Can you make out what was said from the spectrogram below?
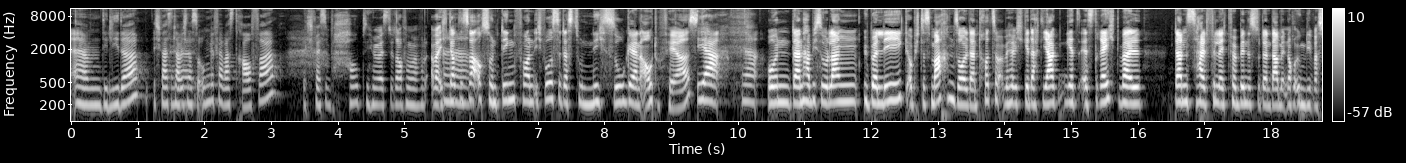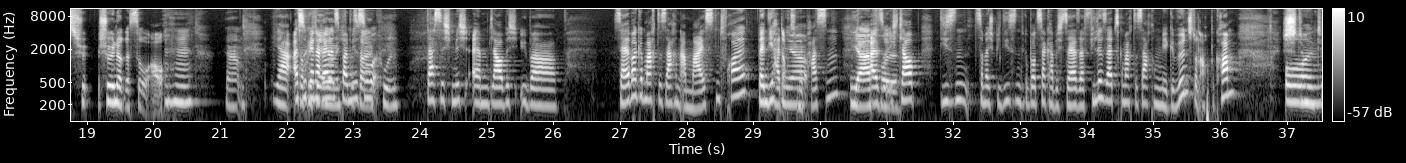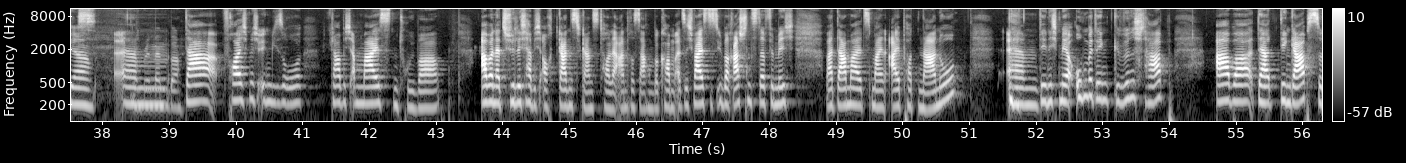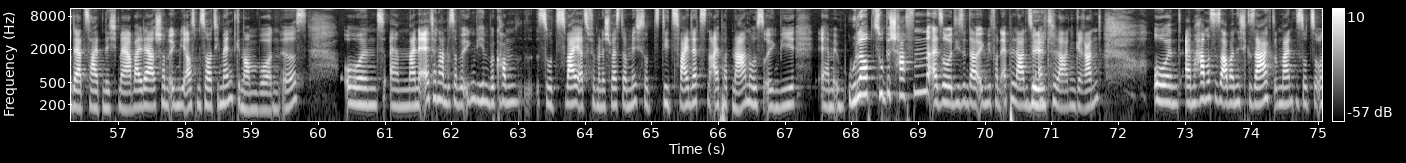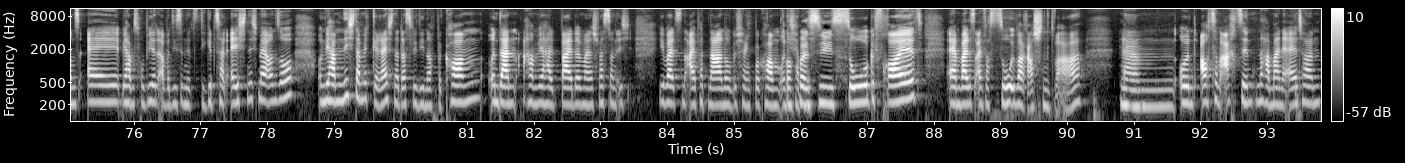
ähm, die Lieder. Ich weiß, glaube ich, noch so ungefähr, was drauf war. Ich weiß überhaupt nicht mehr, was dir drauf gemacht hat. Aber ich glaube, Ah. das war auch so ein Ding von, ich wusste, dass du nicht so gern Auto fährst. Ja, ja. Und dann habe ich so lange überlegt, ob ich das machen soll. Dann trotzdem habe ich gedacht, ja, jetzt erst recht, weil dann ist halt, vielleicht verbindest du dann damit noch irgendwie was Schö Schöneres so auch. Ja. Ja, also Doch, generell ist bei mir war so, Cool. dass ich mich, ähm, glaube ich, über selber gemachte Sachen am meisten freue, wenn die halt auch zu Ja. mir passen. Ja, Also voll. ich glaube, diesen, zum Beispiel diesen Geburtstag habe ich sehr, sehr viele selbstgemachte Sachen mir gewünscht und auch bekommen. Stimmt, und, ja. Ähm, da freue ich mich irgendwie so, glaube ich, am meisten drüber. Aber natürlich habe ich auch ganz, ganz tolle andere Sachen bekommen. Also ich weiß, das Überraschendste für mich war damals mein iPod Nano, ähm, den ich mir unbedingt gewünscht habe. Aber der, den gab es zu der Zeit nicht mehr, weil der schon irgendwie aus dem Sortiment genommen worden ist. Und ähm, meine Eltern haben das aber irgendwie hinbekommen, so zwei, also für meine Schwester und mich, so die zwei letzten iPod Nanos irgendwie ähm, im Urlaub zu beschaffen. Also die sind da irgendwie von Apple-Laden zu. Apple-Laden gerannt. Und ähm, haben uns das aber nicht gesagt und meinten so zu uns, ey, wir haben es probiert, aber die sind jetzt, die gibt es halt echt nicht mehr und so. Und wir haben nicht damit gerechnet, dass wir die noch bekommen. Und dann haben wir halt beide, meine Schwester und ich, jeweils ein iPod Nano geschenkt bekommen. Und Auch ich habe mich süß. so gefreut, ähm, weil es einfach so überraschend war. Mhm. Ähm, und auch zum 18. haben meine Eltern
